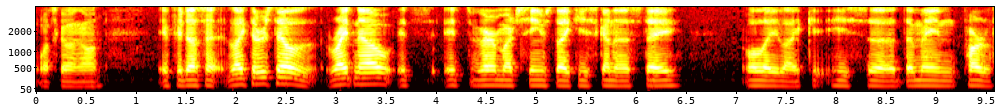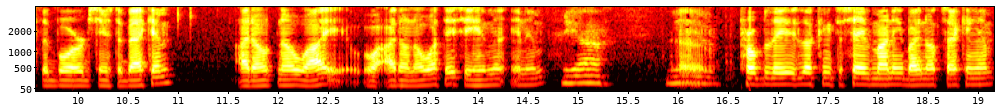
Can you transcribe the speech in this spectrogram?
what's going on. If he doesn't like, there's still right now. It's it very much seems like he's gonna stay. Only like he's uh, the main part of the board seems to back him. I don't know why. Wh- I don't know what they see him in, in him. Yeah. Yeah. Uh, probably looking to save money by not sacking him.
